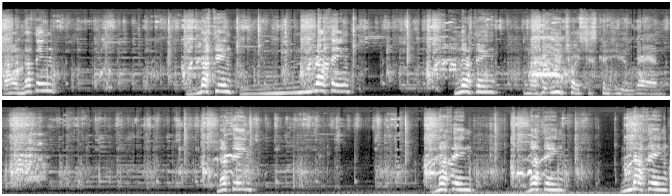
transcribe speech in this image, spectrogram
Uh, nothing. Nothing. Nothing. Nothing. I'm gonna hit you twice just because you ran. Nothing. Nothing. Nothing. Nothing.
